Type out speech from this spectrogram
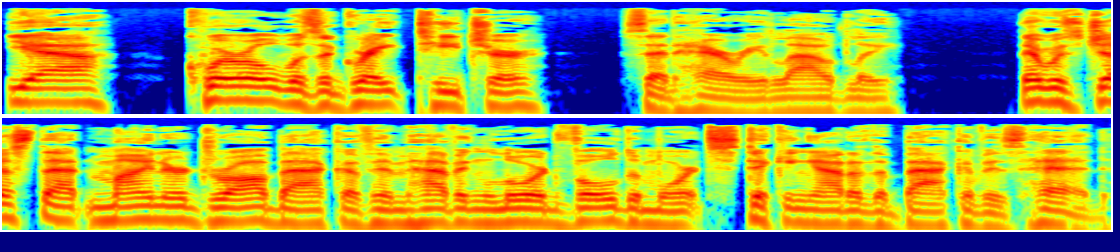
Yeah, Quirrell was a great teacher, said Harry loudly. There was just that minor drawback of him having Lord Voldemort sticking out of the back of his head.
